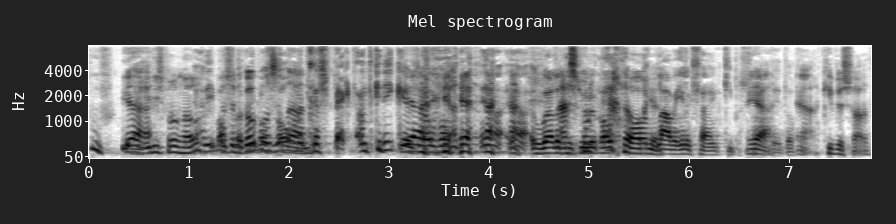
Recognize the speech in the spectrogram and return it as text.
poef, ja. die sprong hoog. Ja, die was, dat heb ik ook wel gedaan. met respect aan het knikken. Ja, zo van, ja. Ja, ja. Hoewel het natuurlijk ook gewoon, laten we eerlijk zijn, keepersfout dit toch? Ja, keepersfout.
